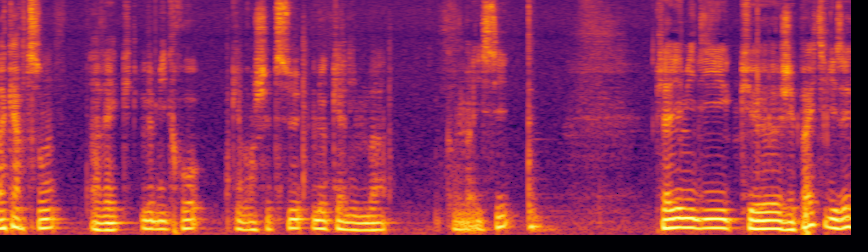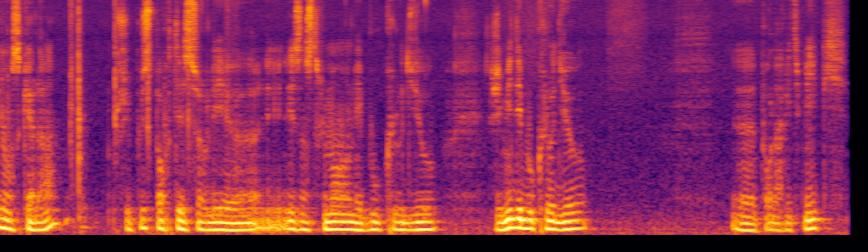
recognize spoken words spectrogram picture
La carte son avec le micro qui est branché dessus, le Kalimba qu'on a ici. Clavier MIDI que j'ai pas utilisé dans ce cas-là. Je suis plus porté sur les, euh, instruments, les boucles audio. J'ai mis des boucles audio euh, pour la rythmique.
